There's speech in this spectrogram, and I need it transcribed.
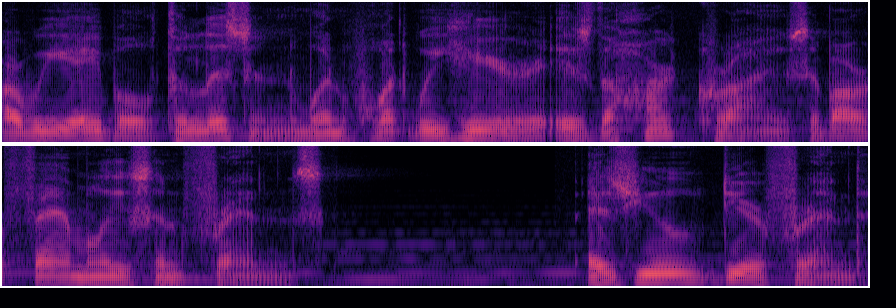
Are we able to listen when what we hear is the heart cries of our families and friends? As you, dear friend,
